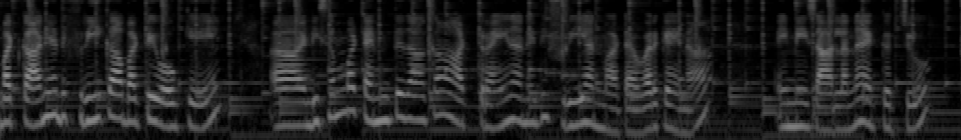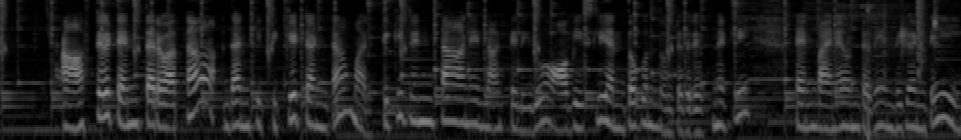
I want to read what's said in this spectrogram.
బట్ కానీ అది ఫ్రీ కాబట్టి ఓకే. డిసెంబర్ టెన్త్ దాకా ఆ ట్రైన్ అనేది ఫ్రీ అనమాట ఎవరికైనా. ఎన్నిసార్లన్నా ఎక్కచ్చు. ఆఫ్టర్ టెన్త్ తర్వాత దానికి టికెట్ అంట. మరి టికెట్ ఎంత అనేది నాకు తెలియదు ఆబ్వియస్లీ ఎంతో కొంత ఉంటుంది. డెఫినెట్లీ టెన్ పైనే ఉంటుంది. ఎందుకంటే ఈ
